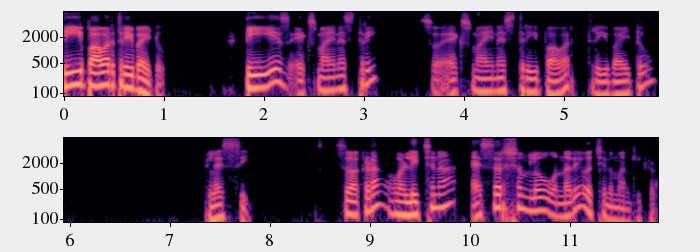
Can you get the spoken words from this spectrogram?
T power three by two T is x minus three so x minus three power three by two plus C so అక్కడ వాళ్ళు ఇచ్చిన ఎసర్షన్లో ఉన్నదే వచ్చింది మనకి ఇక్కడ.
